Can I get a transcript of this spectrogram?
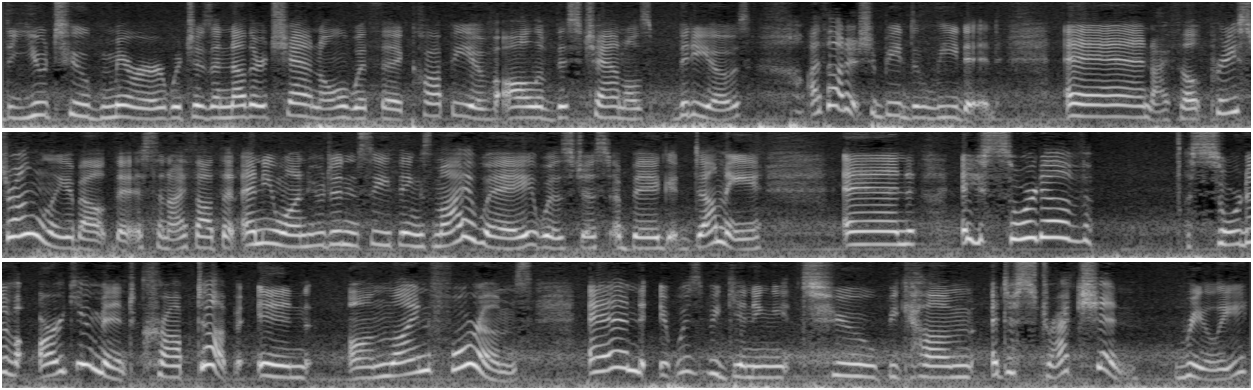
the YouTube Mirror, which is another channel with a copy of all of this channel's videos, I thought it should be deleted. And I felt pretty strongly about this, and I thought that anyone who didn't see things my way was just a big dummy. And a sort of sort of argument cropped up in online forums and it was beginning to become a distraction really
